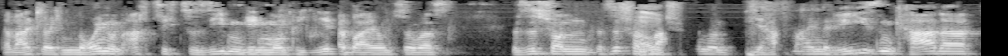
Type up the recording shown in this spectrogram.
da war glaube ich 89 zu 7 gegen Montpellier dabei und sowas. Das ist schon, das ist schon Wahnsinn und die haben einen riesen Kader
